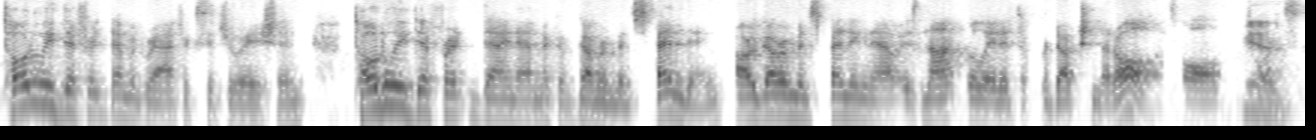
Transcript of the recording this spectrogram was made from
totally different demographic situation, totally different dynamic of government spending. Our government spending now is not related to production at all. It's all yeah. towards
